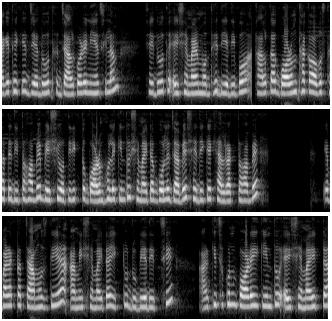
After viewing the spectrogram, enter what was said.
আগে থেকে যে দুধ জাল করে নিয়েছিলাম, সেই দুধ এই সেমাইয়ের মধ্যে দিয়ে দিব। হালকা গরম থাকা অবস্থাতে দিতে হবে, বেশি অতিরিক্ত গরম হলে কিন্তু সেমাইটা গলে যাবে, সেদিকে খেয়াল রাখতে হবে। এবার একটা চামচ দিয়ে আমি সেমাইটা একটু ডুবিয়ে দিচ্ছি। আর কিছুক্ষণ পরেই কিন্তু এই সেমাইটা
